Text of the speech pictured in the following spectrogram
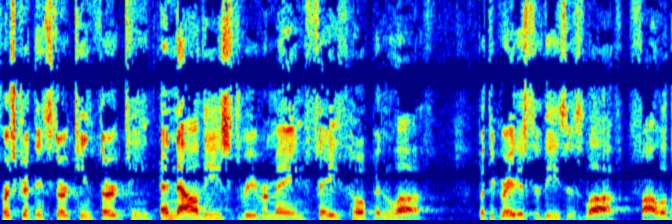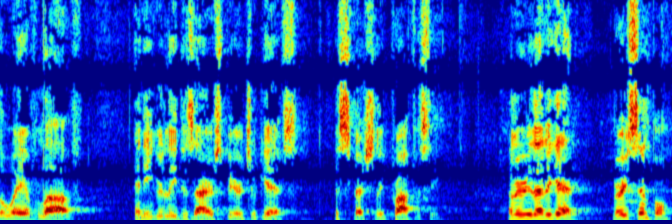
1 Corinthians 13, 13, and now these three remain faith, hope, and love. But the greatest of these is love. Follow the way of love and eagerly desire spiritual gifts, especially prophecy. Let me read that again. Very simple.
